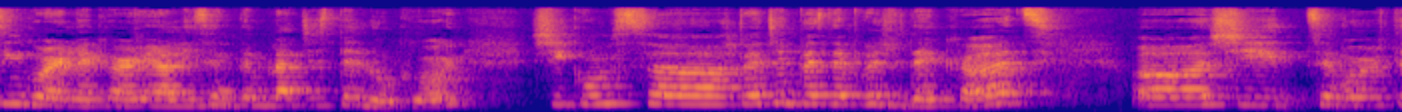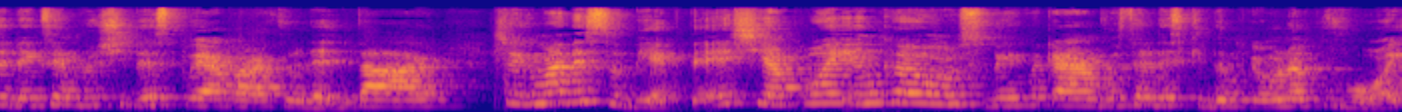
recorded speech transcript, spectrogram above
singurele care li se întâmplă aceste lucruri și cum să trecem peste prejudecăți uh, și se vorbește, de exemplu, și despre aparatul dentar și urma de subiecte și apoi încă un subiect pe care am vrut să-l deschid împreună cu voi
